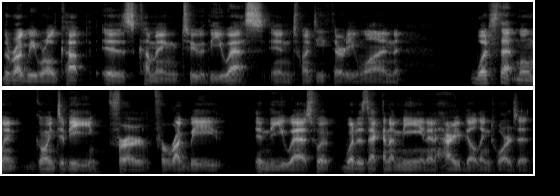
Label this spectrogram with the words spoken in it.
the Rugby World Cup is coming to the U.S. in 2031. What's that moment going to be for for rugby in the U.S.? What what is that going to mean, and how are you building towards it?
